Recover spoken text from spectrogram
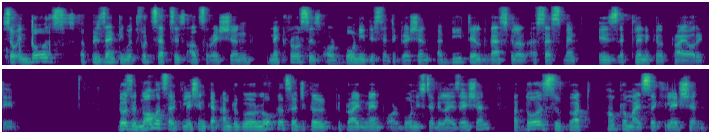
So in those uh, presenting with foot sepsis, ulceration, necrosis, or bony disintegration, a detailed vascular assessment is a clinical priority. Those with normal circulation can undergo local surgical debridement or bony stabilization, but those who've got compromised circulation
